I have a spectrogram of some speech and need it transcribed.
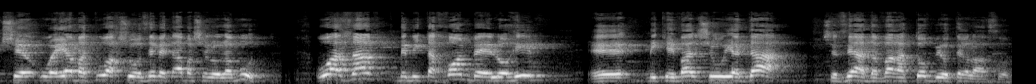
כשהוא היה בטוח שהוא עוזב את אבא שלו למות. הוא עזב בביטחון באלוהים אה, מכיוון שהוא ידע שזה הדבר הטוב ביותר לעשות.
